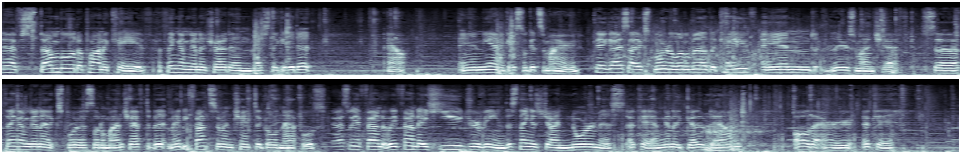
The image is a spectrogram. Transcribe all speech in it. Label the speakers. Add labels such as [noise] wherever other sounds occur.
Speaker 1: have stumbled upon a cave. I think I'm gonna try to investigate it. Ow. And yeah, I guess we'll get some iron. Okay guys, I explored a little bit of the cave and there's mine shaft. So I think I'm gonna explore this little mine shaft a bit, maybe find some enchanted golden apples. Guys, we found it. We found a huge ravine. This thing is ginormous. Okay, I'm gonna go down. Oh, that hurt. Okay.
